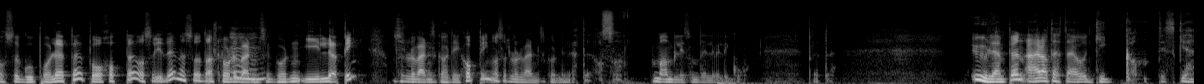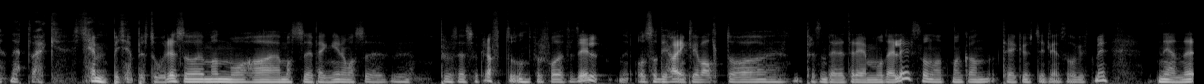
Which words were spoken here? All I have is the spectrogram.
også god på å løpe, på å hoppe osv. Men så da slår du Mm. verdensrekorden i løping, og så slår du verdensrekorden i hopping, og så slår du verdensrekorden i dette. Altså, man blir liksom veldig, veldig god på dette. Ulempen er at dette er jo gigantiske nettverk. Kjempe, kjempestore, så man må ha masse penger og masse prosess prosessorkraft og kraft for å få dette til. Og så de har egentlig valgt å presentere tre modeller, sånn at man kan tre kunstig intelligens-algoritmer. Den ene,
